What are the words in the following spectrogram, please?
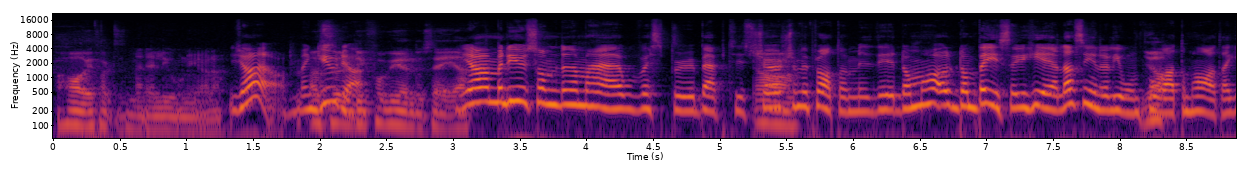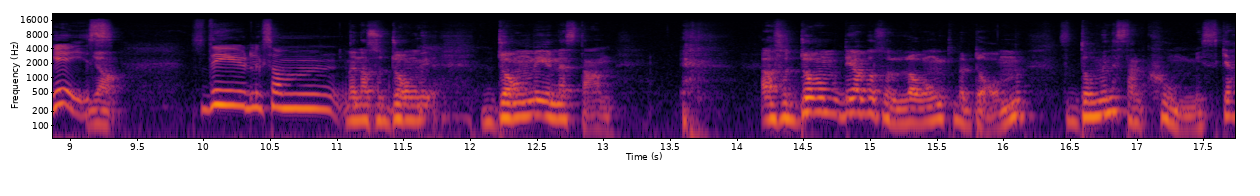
har ju faktiskt med religion att göra. Ja, ja, men alltså, gud ja. det får vi ju ändå säga. Ja men det är ju som de här Westbury Baptist Church Ja. som vi pratade om. i De, har, de basar ju hela sin religion på Ja. att de hatar gays. Ja. Så det är ju liksom... Men alltså de, de är ju nästan... Alltså de, det har gått så långt med dem, så de är nästan komiska.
